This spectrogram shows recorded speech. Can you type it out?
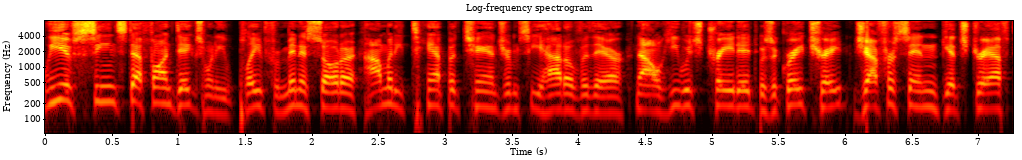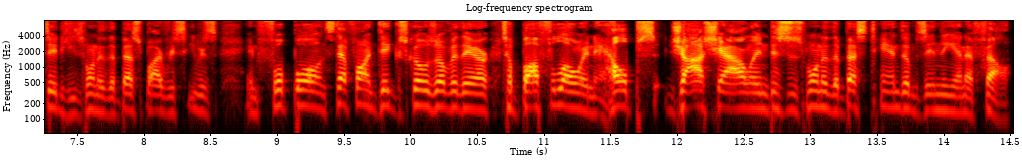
We have seen Stefon Diggs when he played for Minnesota, how many Tampa tantrums he had over there. Now, he was traded. It was a great trade. Jefferson gets drafted. He's one of the best wide receivers in football. And Stefon Diggs goes over there to Buffalo and helps Josh Allen. This is one of the best tandems in the NFL.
